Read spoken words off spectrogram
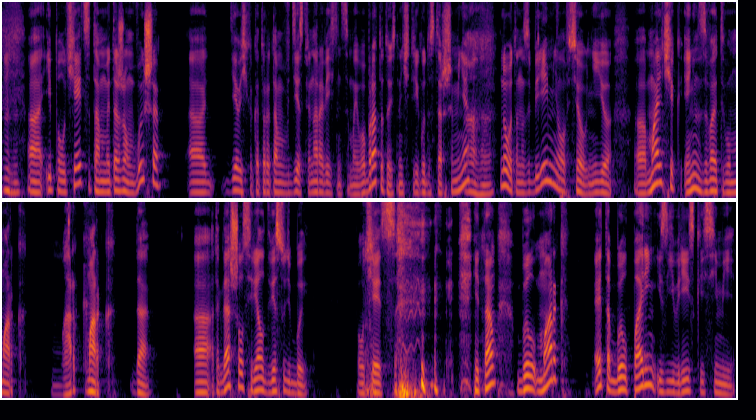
uh-huh. а, и получается, там этажом выше а, девочка, которая там в детстве, она ровесница моего брата, то есть на 4 года старше меня, ага. ну, вот она забеременела, все, у нее а, мальчик, и они называют его Марк. Марк? Марк, да. А, а тогда шел сериал «Две судьбы», получается. И там был Марк, это был парень из еврейской семьи.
